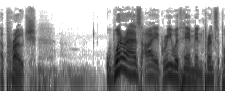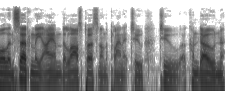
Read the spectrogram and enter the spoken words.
approach. Whereas I agree with him in principle, and certainly I am the last person on the planet to to condone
